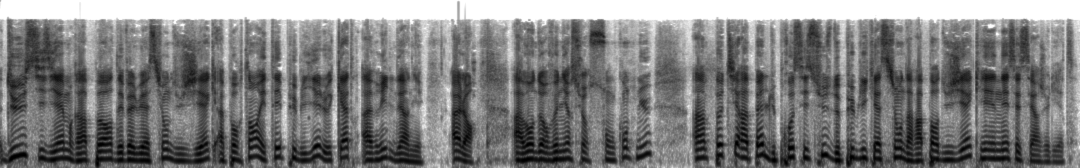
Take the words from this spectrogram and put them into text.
du sixième rapport d'évaluation du GIEC a pourtant été publié le 4 avril dernier. Alors, avant de revenir sur son contenu, un petit rappel du processus de publication d'un rapport du GIEC est nécessaire, Juliette.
